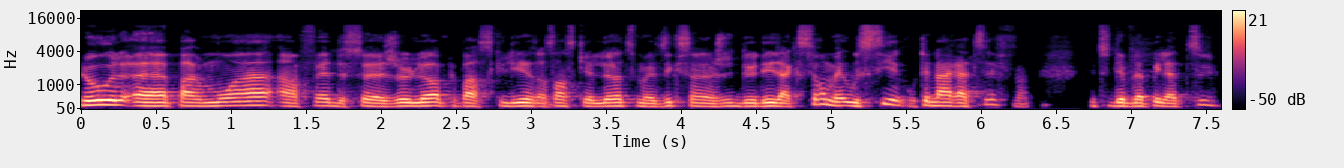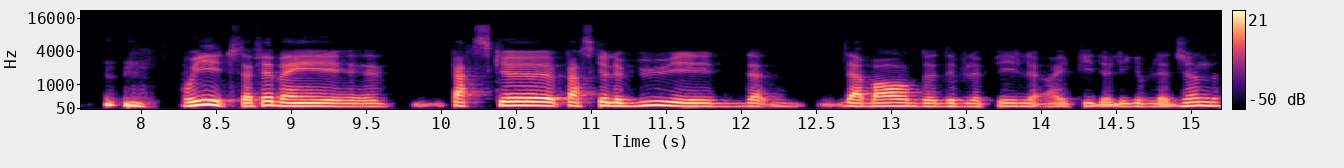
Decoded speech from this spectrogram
Cool. Euh, Parle-moi, en fait, de ce jeu-là un peu particulier, dans le sens que là, tu m'as dit que c'est un jeu 2D d'action, mais aussi côté narratif. Peux-tu développer là-dessus? Oui, tout à fait. Ben, parce, que, parce que le but est d'abord de développer le IP de League of Legends,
